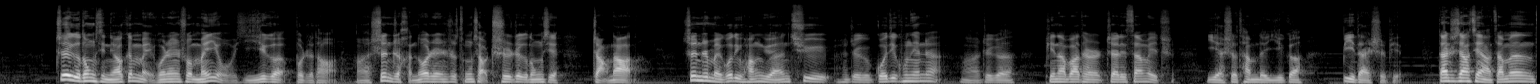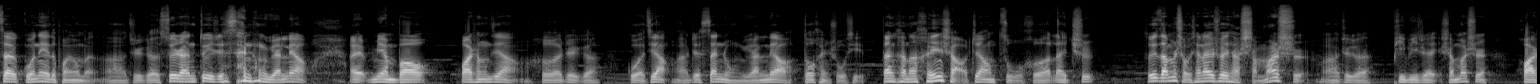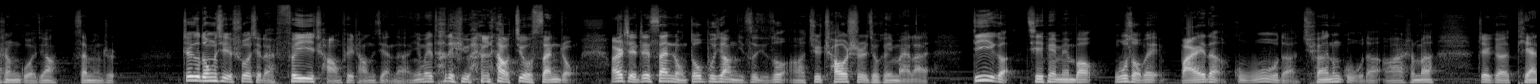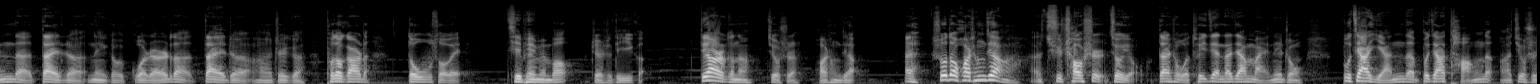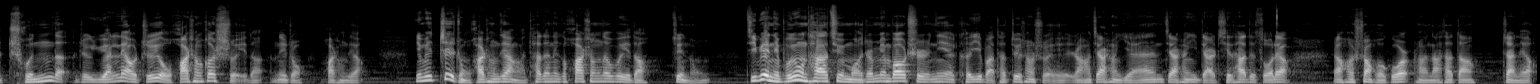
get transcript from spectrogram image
这个东西你要跟美国人说，没有一个不知道的啊，甚至很多人是从小吃这个东西长大的。甚至美国宇航员去这个国际空间站啊，这个 Peanut Butter Jelly Sandwich 也是他们的一个必带食品。但是相信啊，咱们在国内的朋友们啊，这个虽然对这三种原料，哎，面包、花生酱和这个。果酱啊，这三种原料都很熟悉，但可能很少这样组合来吃。所以咱们首先来说一下什么是啊这个 PBJ，什么是花生果酱三明治。这个东西说起来非常非常的简单，因为它的 原料就三种，而且这三种都不需要你自己做啊，去超市就可以买来。第一个切片面包无所谓，白的、谷物的、全谷的啊，什么这个甜的、带着那个果仁的、带着呃这个葡萄干的都无所谓。切片面包，这是第一个。第二个呢，就是花生酱。哎，说到花生酱啊，呃，去超市就有，但是我推荐大家买那种不加盐的、不加糖的啊，就是纯的，这个原料只有花生和水的那种花生酱。因为这种花生酱啊，它的那个花生的味道最浓。即便你不用它去抹着面包吃，你也可以把它兑上水，然后加上盐，加上一点其他的佐料，然后涮火锅啊，拿它当蘸料。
